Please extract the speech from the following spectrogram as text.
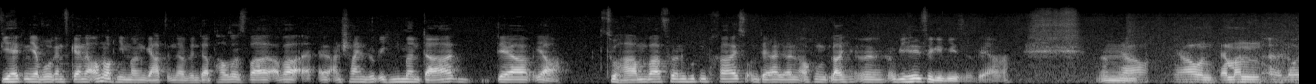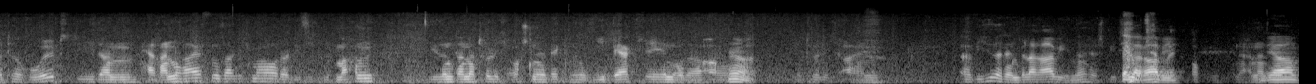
wir hätten ja wohl ganz gerne auch noch jemanden gehabt in der Winterpause. Es war aber äh, anscheinend wirklich niemand da, der ja zu haben war für einen guten Preis und der dann auch gleich äh, irgendwie Hilfe gewesen wäre. Ähm, Ja, ja, und wenn man äh, Leute holt, die dann heranreifen, sag ich mal, oder die sich gut machen, die sind dann natürlich auch schnell weg. Ne? Wie Berggren oder auch Ja. natürlich ein, äh, wie hieß er denn, Bellarabi, ne? Der spielt Bellarabi. in der anderen Ja,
